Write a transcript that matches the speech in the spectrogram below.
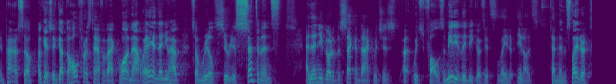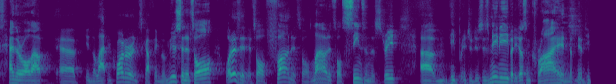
in Paris. So, okay, so you've got the whole first half of Act One that way, and then you have some real serious sentiments and then you go to the second act, which is uh, which follows immediately because it's later. You know, it's ten minutes later, and they're all out uh, in the Latin Quarter and it's Café Momus, and it's all what is it? It's all fun. It's all loud. It's all scenes in the street. Um, he introduces Mimi, but he doesn't cry. And you know, he,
